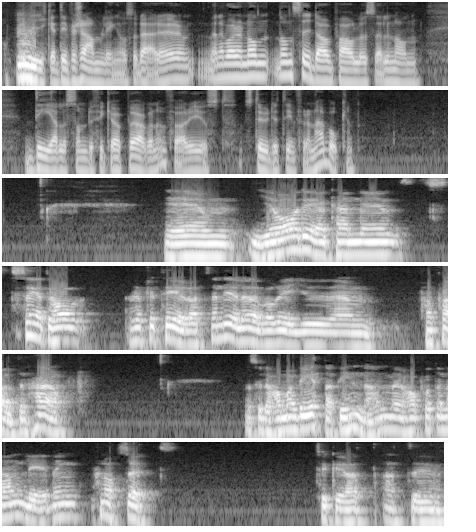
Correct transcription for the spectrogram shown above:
och predikat mm. i församling och sådär. Men var det någon, någon sida av Paulus eller någon del som du fick upp ögonen för i just studiet inför den här boken? Um, ja, det jag kan uh, säga att jag har reflekterat en del över är ju um, framförallt den här Alltså det har man vetat innan men jag har fått en anledning på något sätt tycker jag att, att uh,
